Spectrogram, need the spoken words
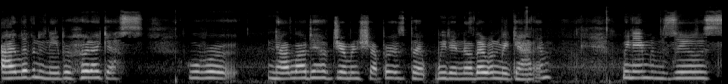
I live in a neighborhood, I guess, where we're not allowed to have German Shepherds, but we didn't know that when we got him. We named him Zeus.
